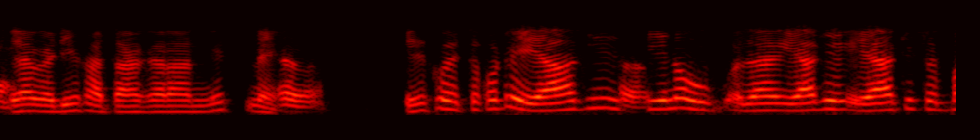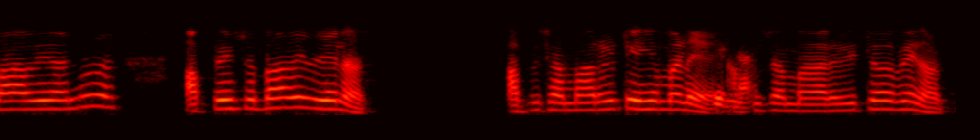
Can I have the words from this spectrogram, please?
එයා වැඩි කතා කරන්නෙත් නැහැ. ඒක එතකොට එයාගේ තියෙන එයාගේ එයාගේ ස්වභාවය අනුව අපේ ස්වභාවය වෙනස්. අපි සමහර විට එහෙම නැහැ. අපි සමහර විට වෙනස්.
